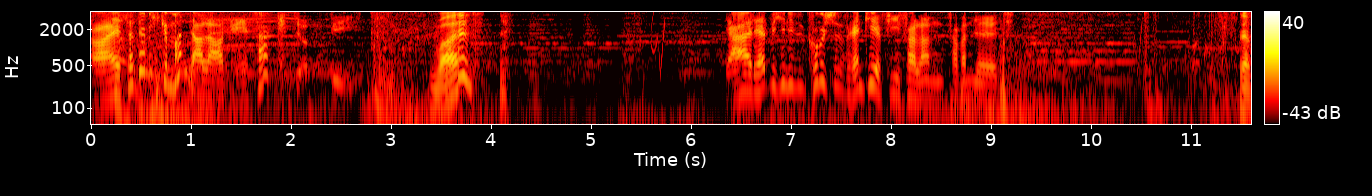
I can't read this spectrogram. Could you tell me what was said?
Ah, jetzt hat er mich gemandalat, ey. Fuck. Wald? Ja, der hat mich in dieses komisches Rentiervieh verwandelt. Der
